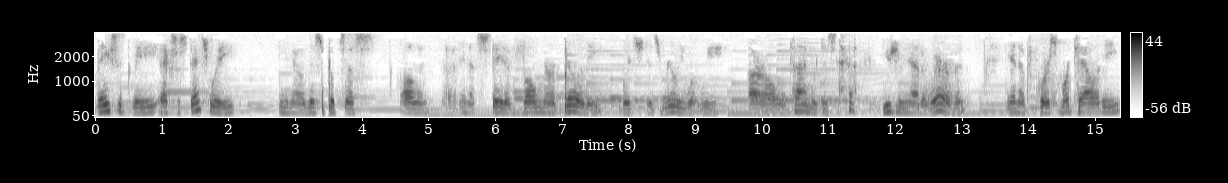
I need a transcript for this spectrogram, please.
basically, existentially, you know, this puts us all in uh, in a state of vulnerability, which is really what we are all the time. We're just usually not aware of it. And of course, mortality,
